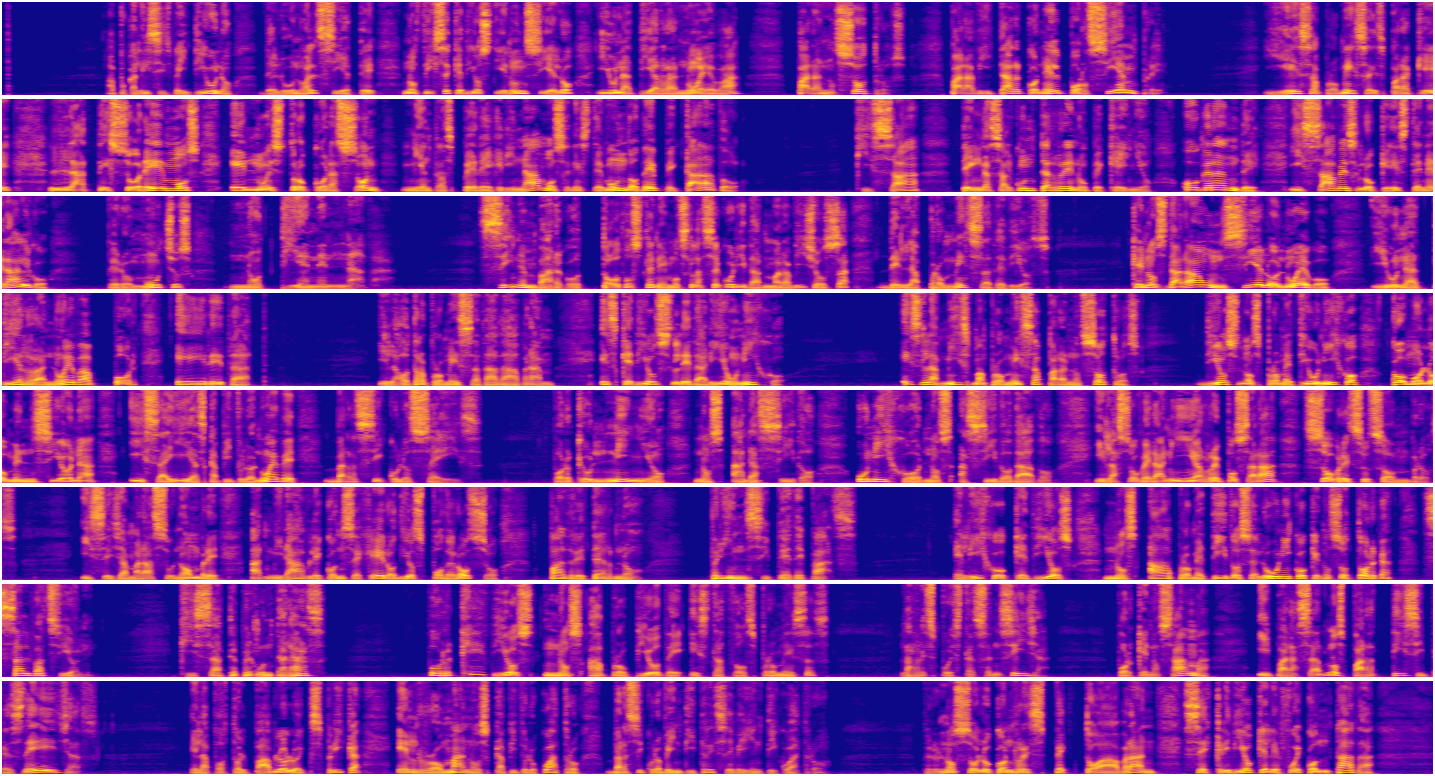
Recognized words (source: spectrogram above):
Apocalipsis 21, del 1 al 7, nos dice que Dios tiene un cielo y una tierra nueva para nosotros, para habitar con Él por siempre. Y esa promesa es para que la atesoremos en nuestro corazón mientras peregrinamos en este mundo de pecado. Quizá tengas algún terreno pequeño o grande y sabes lo que es tener algo, pero muchos no tienen nada. Sin embargo, todos tenemos la seguridad maravillosa de la promesa de Dios, que nos dará un cielo nuevo y una tierra nueva por heredad. Y la otra promesa dada a Abraham es que Dios le daría un hijo. Es la misma promesa para nosotros, Dios nos prometió un hijo como lo menciona Isaías capítulo 9, versículo 6. Porque un niño nos ha nacido, un hijo nos ha sido dado, y la soberanía reposará sobre sus hombros. Y se llamará su nombre admirable, consejero, Dios poderoso, Padre eterno, príncipe de paz. El Hijo que Dios nos ha prometido es el único que nos otorga salvación. Quizá te preguntarás, ¿por qué Dios nos apropió de estas dos promesas? La respuesta es sencilla, porque nos ama y para hacernos partícipes de ellas. El apóstol Pablo lo explica en Romanos capítulo 4, versículo 23 y 24. Pero no solo con respecto a Abraham se escribió que le fue contada,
